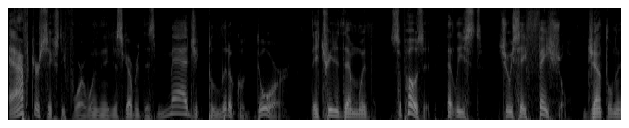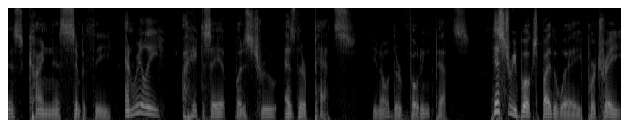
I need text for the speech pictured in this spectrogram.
After 64, when they discovered this magic political door, they treated them with supposed, at least, should we say, facial gentleness, kindness, sympathy, and really, I hate to say it, but it's true, as their pets. You know, their voting pets. History books, by the way, portray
